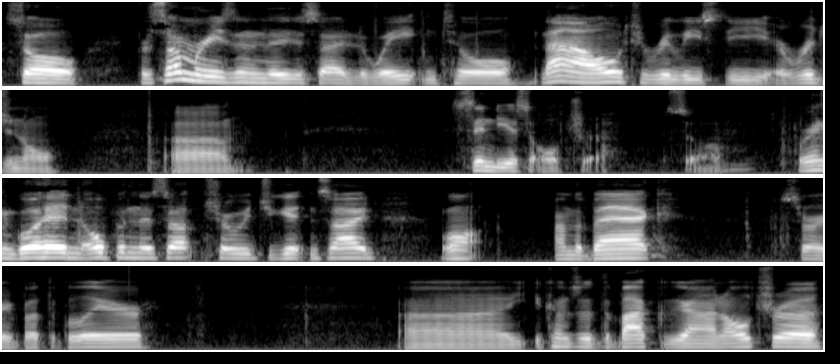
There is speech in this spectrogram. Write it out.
So for some reason, they decided to wait until now to release the original um, Cyndeous Ultra. So we're going to go ahead and open this up, show what you get inside. Well, on the back, sorry about the glare, uh, it comes with the Bakugan Ultra,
